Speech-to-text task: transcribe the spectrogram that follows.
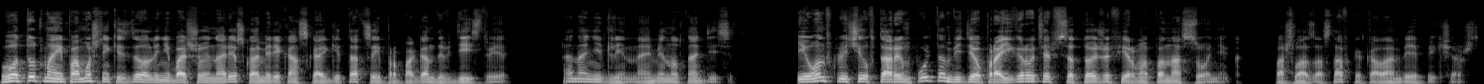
Вот тут мои помощники сделали небольшую нарезку американской агитации и пропаганды в действии. Она не длинная, минут на десять и он включил вторым пультом видеопроигрыватель все той же фирмы Panasonic. Пошла заставка Columbia Pictures.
